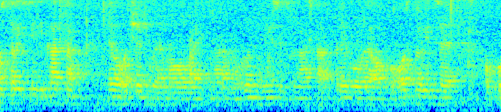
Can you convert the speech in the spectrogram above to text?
ostalih sindikata. Evo, očekujemo ovaj, naravno u rujnu mjesecu nastavak pregovora oko osnovice, oko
